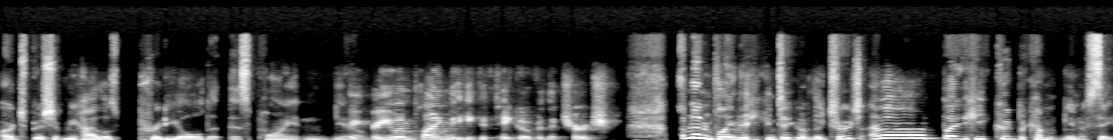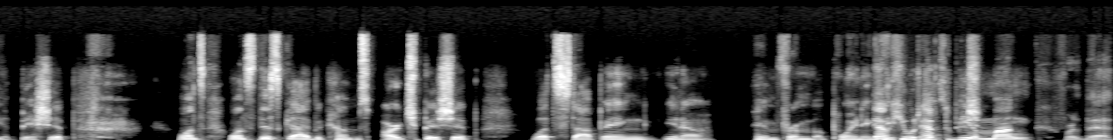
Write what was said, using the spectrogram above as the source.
Archbishop Mihailo's pretty old at this point, and you know, are you implying that he could take over the church? I'm not implying that he can take over the church, uh, but he could become, you know, say a bishop. Once once this guy becomes archbishop what's stopping you know him from appointing now he would have to bishop. be a monk for that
